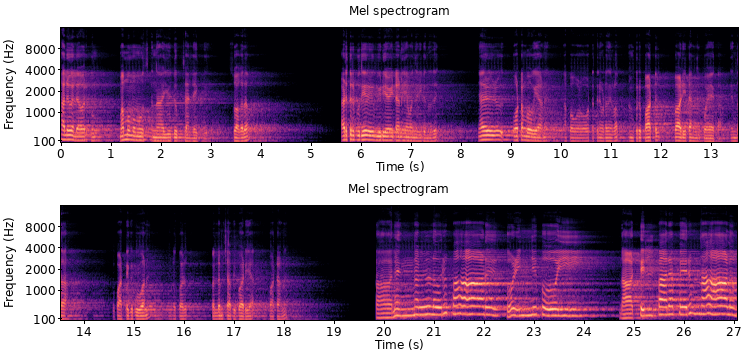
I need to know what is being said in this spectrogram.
ഹലോ എല്ലാവർക്കും. മമ്മു മമ്മൂസ് എന്ന യൂട്യൂബ് ചാനലിലേക്ക് സ്വാഗതം. അടുത്തൊരു പുതിയൊരു വീഡിയോ ആയിട്ടാണ് ഞാൻ വന്നിരിക്കുന്നത്. ഞാനൊരു ഓട്ടം പോവുകയാണ്. അപ്പോൾ ഓട്ടത്തിനുടനീളം നമുക്കൊരു പാട്ട് പാടിയിട്ട് അങ്ങനെ പോയേക്കാം. എന്താ? പാട്ടിലേക്ക് പോവാണ്. നമ്മുടെ കൊല്ലം ചാപ്പി പാടിയ പാട്ടാണ്. കാലങ്ങൾ ഒരുപാട് ഒഴിഞ്ഞു പോയി. നാട്ടിൽ പല പെരുന്നാളും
